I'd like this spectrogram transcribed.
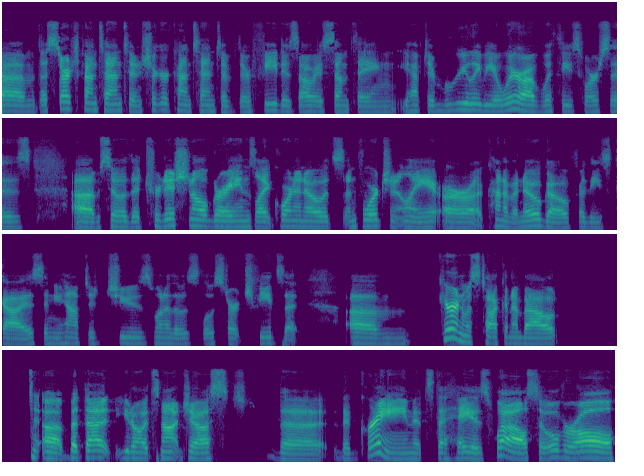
um, the starch content and sugar content of their feed is always something you have to really be aware of with these horses. Um, so the traditional grains like corn and oats, unfortunately, are a, kind of a no go for these guys, and you have to choose one of those low starch feeds that um, Karen was talking about uh, but that you know it's not just the the grain it's the hay as well. So overall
